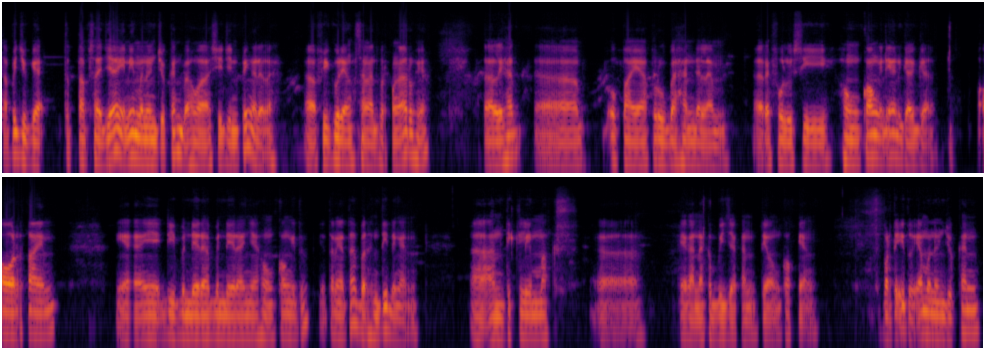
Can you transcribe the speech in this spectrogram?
tapi juga tetap saja ini menunjukkan bahwa Xi Jinping adalah uh, figur yang sangat berpengaruh ya. Kita lihat uh, upaya perubahan dalam uh, revolusi Hong Kong ini kan gagal. Our time ya, di bendera-benderanya Hong Kong itu ya, ternyata berhenti dengan uh, anti klimaks uh, ya karena kebijakan Tiongkok yang seperti itu ya menunjukkan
